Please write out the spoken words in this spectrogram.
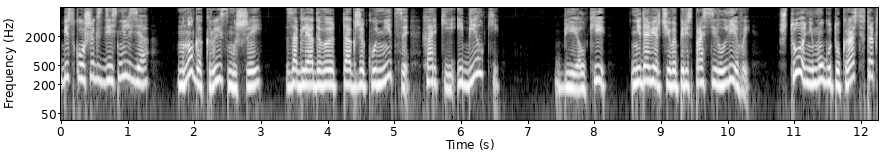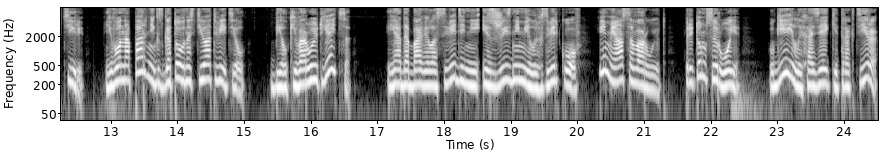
«Без кошек здесь нельзя. Много крыс, мышей. Заглядывают также куницы, хорьки и белки». «Белки?» — недоверчиво переспросил Левый. «Что они могут украсть в трактире?» Его напарник с готовностью ответил. «Белки воруют яйца?» Я добавила сведений из жизни милых зверьков. И мясо воруют, притом сырое. У Гейлы, хозяйки трактира,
